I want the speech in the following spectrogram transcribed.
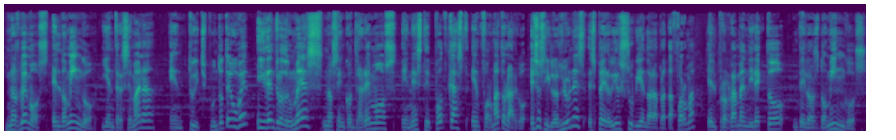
Nos vemos el domingo y entre semana en twitch.tv y dentro de un mes nos encontraremos en este podcast en formato largo. Eso sí, los lunes espero ir subiendo a la plataforma el programa en directo de los domingos,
